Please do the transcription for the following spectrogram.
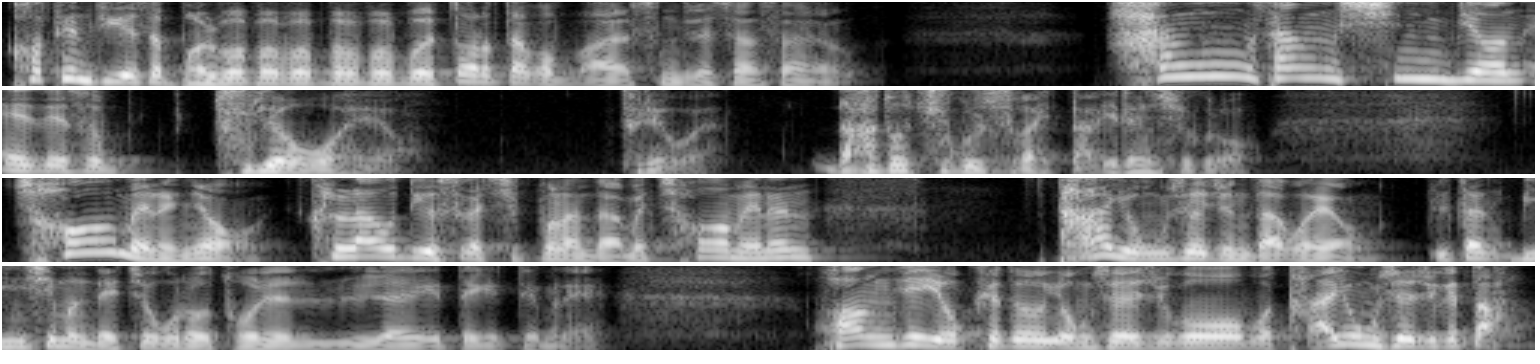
커튼 뒤에서 벌벌벌벌벌벌 떨었다고 말씀드렸잖아요. 항상 신변에 대해서 두려워해요. 두려워요. 나도 죽을 수가 있다. 이런 식으로. 처음에는요, 클라우디우스가 집권한 다음에 처음에는 다 용서해 준다고 해요. 일단 민심을 내 쪽으로 돌려야 되기 때문에. 황제 욕해도 용서해 주고, 뭐 다 용서해 주겠다.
